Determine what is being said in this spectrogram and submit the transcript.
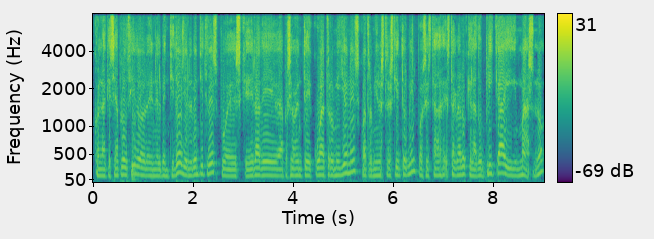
con la que se ha producido en el 22 y en el 23, pues que era de aproximadamente 4 millones, 4 millones 300 mil, pues está, está claro que la duplica y más, ¿no?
